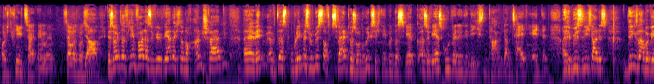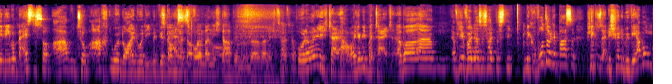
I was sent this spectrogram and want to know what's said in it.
euch viel Zeit nehmen. Sagen wir es mal so. Ja, ihr solltet auf jeden Fall, also wir werden euch da noch anschreiben. Äh, wenn das Problem ist, wir müssen auf zwei Personen Rücksicht nehmen. Das wäre, also wäre es gut, wenn ihr in den nächsten Tagen dann Zeit hättet. Also wir müssen nicht alles Dings, aber wir nehmen meistens so am Abend, so um 8 Uhr, 9 Uhr nehmen wir es kommt meistens halt an, wann ich da bin oder wann ich Zeit habe. Oder wann ich Zeit habe. Ich habe immer Zeit. Aber ähm, auf jeden Fall, das ist halt das Ding. Mikrofon sollte passen. Schickt uns eine schöne schöne Bewerbung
